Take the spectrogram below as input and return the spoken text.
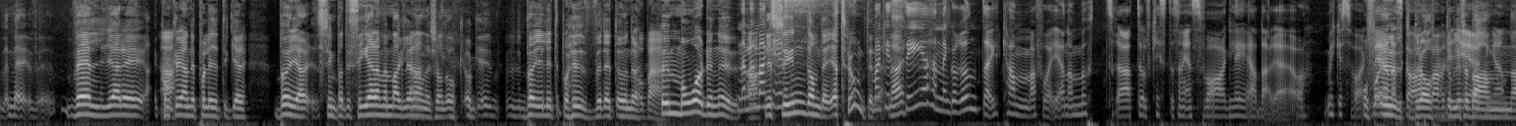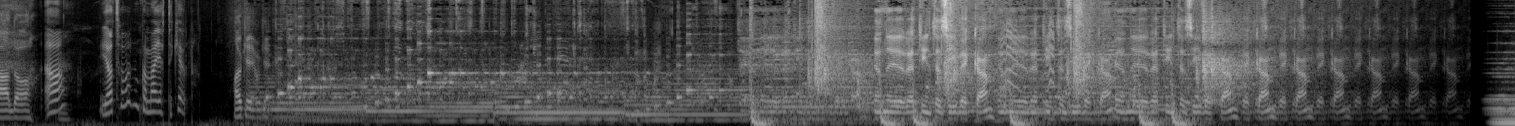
väljare, konkurrerande politiker börjar sympatisera med Magdalena Ja. Andersson och, och eh, böjer lite på huvudet och undrar Och bara- Hur mår du nu? Nej, men Ja, man det är synd om dig, jag tror inte Man det. kan ju se henne gå runt där i kammarfoajén och muttra att Ulf Kristersson är en svag ledare och mycket svagt Och få utbrott och bli förbannad och Ja, jag tror att hon kommer ha jättekul. Okej, okej. En rätt intensiv vecka. En rätt intensiv vecka. En rätt intensiv vecka. Veckan, veckan, veckan, veckan, veckan, veckan.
